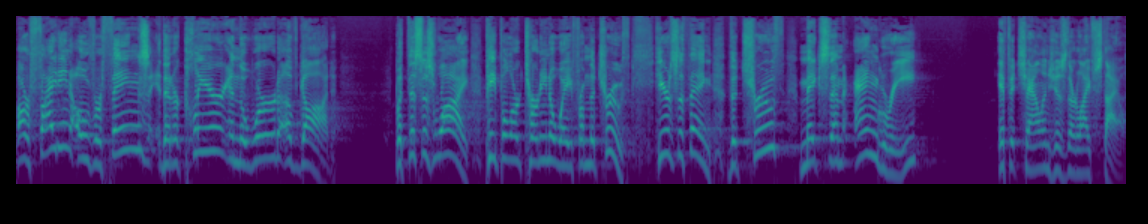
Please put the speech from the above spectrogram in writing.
are fighting over things that are clear in the Word of God. But this is why people are turning away from the truth. Here's the thing the truth makes them angry if it challenges their lifestyle.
